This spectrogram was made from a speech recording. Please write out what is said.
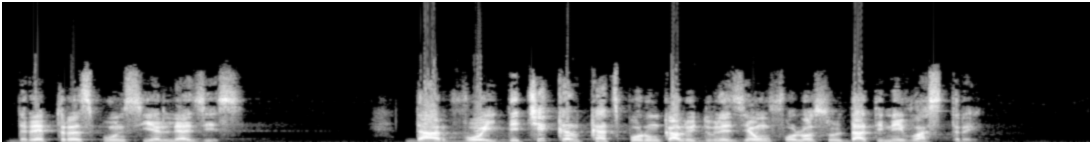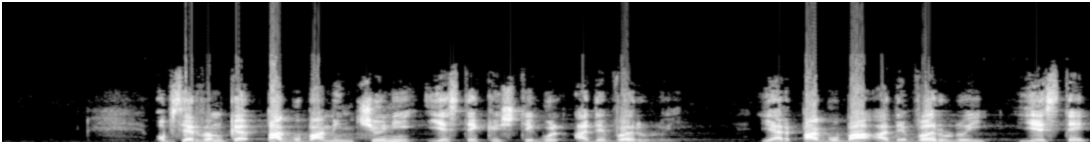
Drept răspuns, el le-a zis, Dar voi, de ce călcați porunca lui Dumnezeu în folosul datinei voastre? Observăm că paguba minciunii este câștigul adevărului, iar paguba adevărului este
